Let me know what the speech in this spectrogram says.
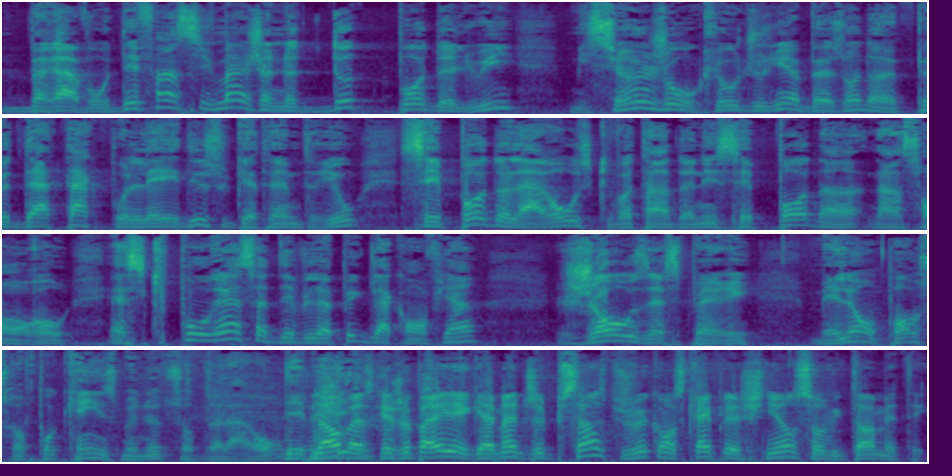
bravo. Défensivement, je ne doute pas de lui, mais si un jour Claude Julien a besoin d'un peu d'attaque pour l'aider sur le quatrième trio, c'est pas de la rose qui va t'en donner, c'est pas dans, dans son rôle. Est-ce qu'il pourrait se développer de la confiance? J'ose espérer. Mais là, on passera pas 15 minutes sur de la. Des- Non, des- parce que je veux parler également de jeu de puissance, puis je veux qu'on scrape le chignon sur Victor Mété.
